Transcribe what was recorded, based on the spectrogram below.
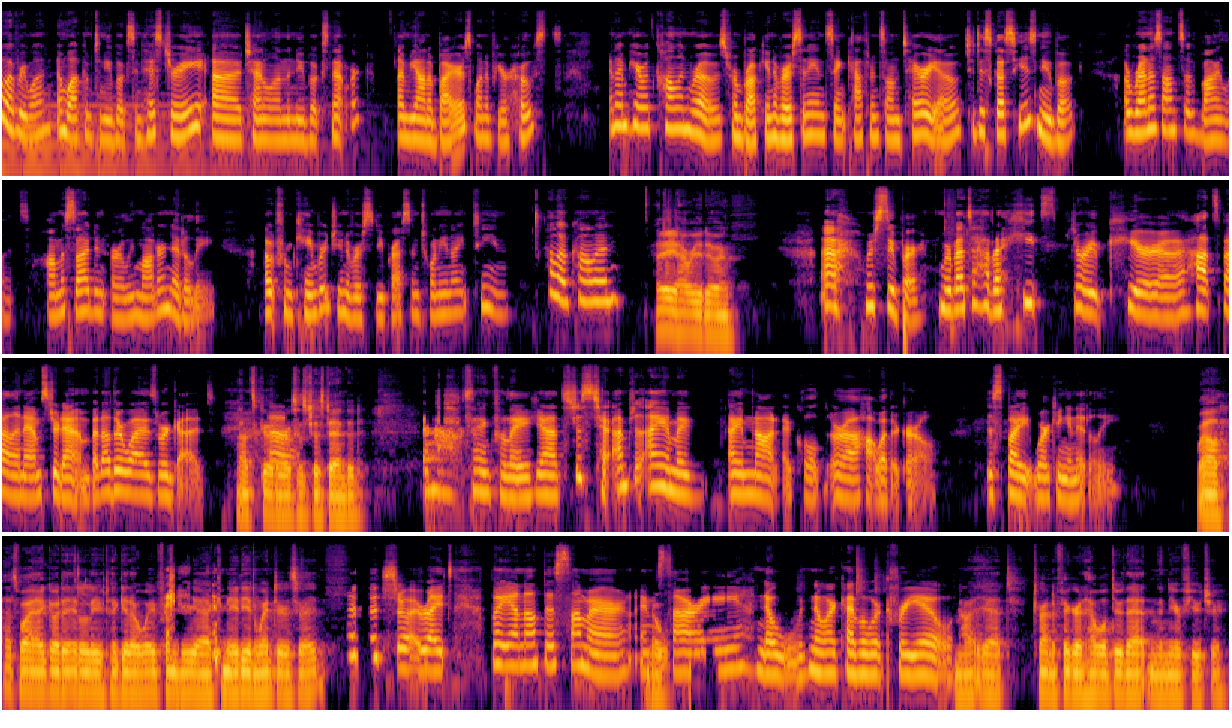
Hello, everyone, and welcome to New Books in History, a channel on the New Books Network. I'm Jana Byars, one of your hosts, and I'm here with Colin Rose from Brock University in St. Catharines, Ontario, to discuss his new book, A Renaissance of Violence Homicide in Early Modern Italy, out from Cambridge University Press in 2019. Hello, Colin. Hey, how are you doing? Ah, we're super. We're about to have a heat stroke here, a hot spell in Amsterdam, but otherwise we're good. That's good. Uh, Ours has just ended. Oh, thankfully, yeah. It's just ter- I'm just I am a I am not a cold or a hot weather girl, despite working in Italy. Well, that's why I go to Italy to get away from the uh, Canadian winters, right? sure, right. But yeah, not this summer. I'm no. sorry. No, no archival work for you. Not yet. trying to figure out how we'll do that in the near future.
